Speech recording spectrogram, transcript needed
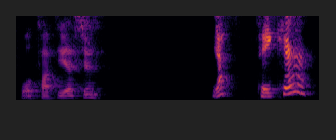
we'll talk to you guys soon. Yeah. Take care.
